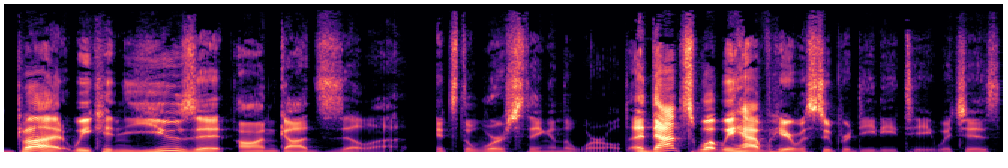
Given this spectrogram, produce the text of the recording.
But we can use it on Godzilla it's the worst thing in the world. And that's what we have here with Super DDT, which is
